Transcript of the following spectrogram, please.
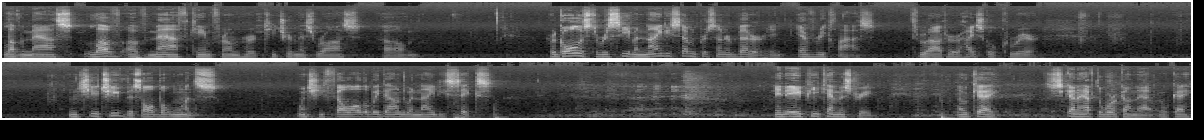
Love of math, love of math came from her teacher, Miss Ross. Um, her goal is to receive a 97% or better in every class throughout her high school career. And she achieved this all but once when she fell all the way down to a 96 in AP chemistry. Okay, she's to have to work on that, okay?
